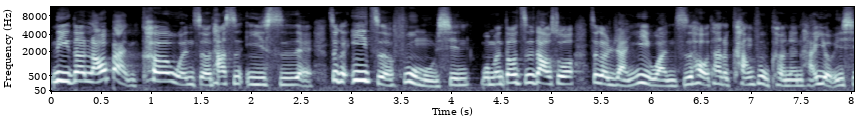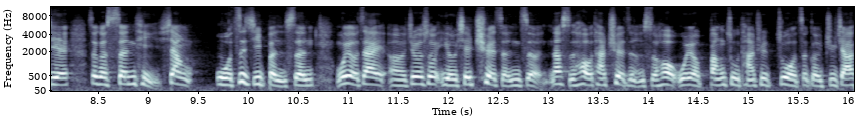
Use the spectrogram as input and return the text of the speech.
你的老板柯文哲他是医师，哎，这个医者父母心，我们都知道说，这个染疫完之后，他的康复可能还有一些这个身体像。我自己本身，我有在呃，就是说有一些确诊者，那时候他确诊的时候，我有帮助他去做这个居家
